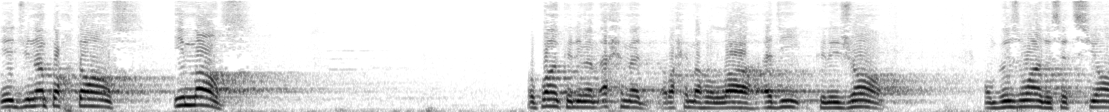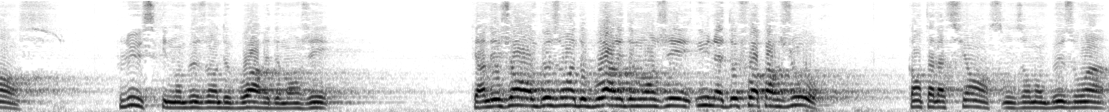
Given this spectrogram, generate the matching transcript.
est d'une importance immense, au point que l'imam Ahmed, rahimahullah, a dit que les gens ont besoin de cette science plus qu'ils n'ont besoin de boire et de manger. Car les gens ont besoin de boire et de manger une à deux fois par jour. Quant à la science, ils en ont besoin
